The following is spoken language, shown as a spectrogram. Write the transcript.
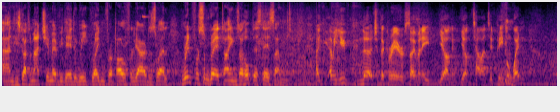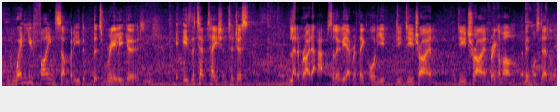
and he's got to match him every day of the week, riding for a powerful yard as well. We're in for some great times. I hope they stay sound. I, I mean, you've nurtured the career of so many young and young talented people. when when you find somebody that, that's really good, is the temptation to just let them ride at absolutely everything, or do you do, do you try and do you try and bring them on a bit more steadily?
